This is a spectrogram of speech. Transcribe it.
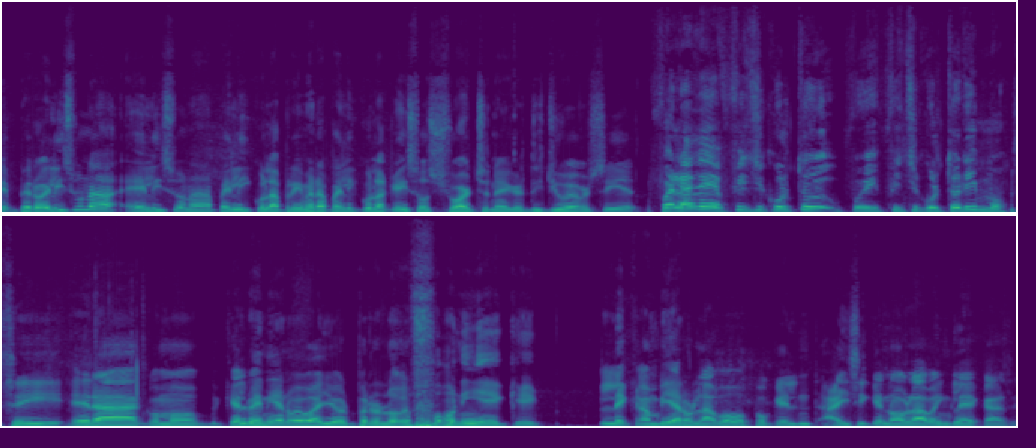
eh, pero él hizo una, él hizo una película, la primera película que hizo Schwarzenegger. Did you ever see it? Fue la de fisicultu- fi- fisiculturismo. Sí, era como que él venía a Nueva York, pero lo funny es que le cambiaron la voz, porque él ahí sí que no hablaba inglés casi.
